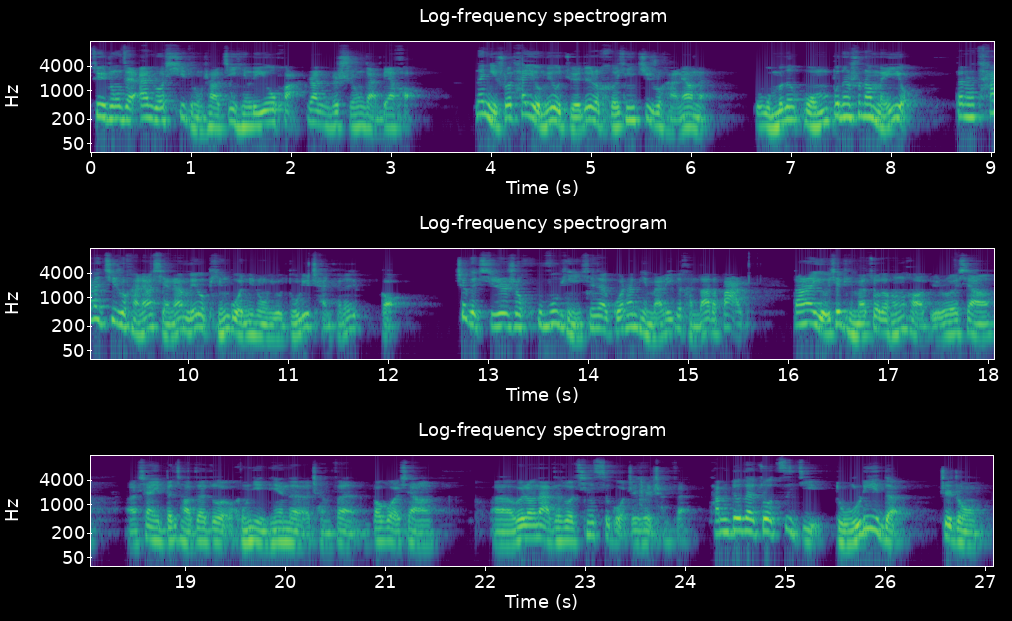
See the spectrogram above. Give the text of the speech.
最终在安卓系统上进行了优化，让你的使用感变好。那你说它有没有绝对的核心技术含量呢？我们的我们不能说它没有，但是它的技术含量显然没有苹果那种有独立产权的高。这个其实是护肤品现在国产品牌的一个很大的 bug。当然，有些品牌做得很好，比如说像。啊，像以本草在做红景天的成分，包括像呃薇诺娜在做青丝果这些成分，他们都在做自己独立的这种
